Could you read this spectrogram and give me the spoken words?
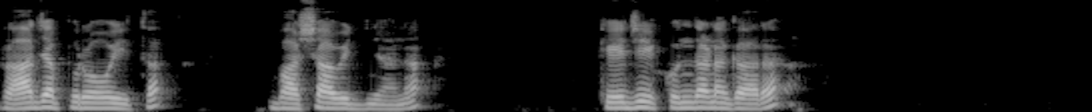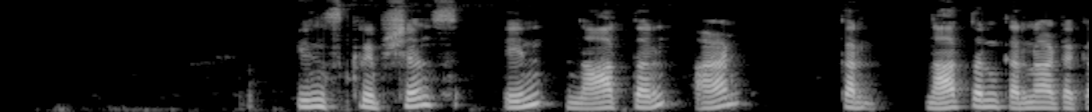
Rajapurohita Bhasha Vijnana K G Kundanagara inscriptions in northern and ಕರ್ ನಾರ್ಥನ್ ಕರ್ನಾಟಕ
